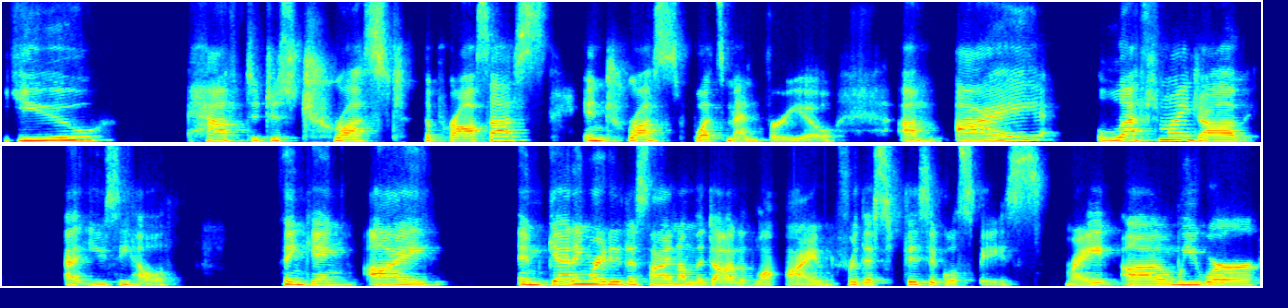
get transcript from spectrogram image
you have to just trust the process and trust what's meant for you. Um, i left my job at uc health thinking i am getting ready to sign on the dotted line for this physical space right? Uh, we were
